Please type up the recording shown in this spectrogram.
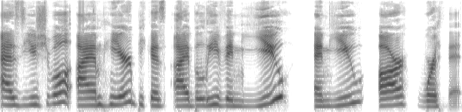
As usual, I am here because I believe in you and you are worth it.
